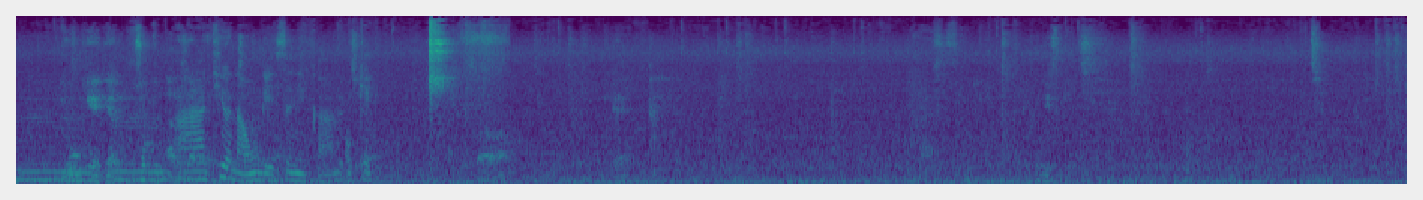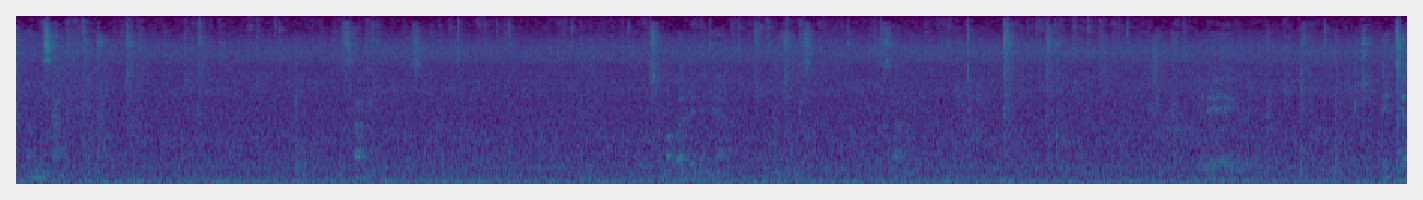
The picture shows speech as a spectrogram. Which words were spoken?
음, 여기에 대한 구속도 따르잖아요. 아 튀어나온 게 있으니까 그렇죠. 오케이 그래서 이렇게 크기 스케치 그렇지. 영상 3 혹시 뭐가 되느냐 조금씩 3 그래 됐죠?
